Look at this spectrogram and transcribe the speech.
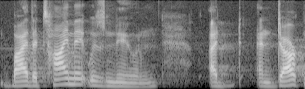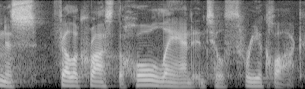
By the time it was noon, and darkness fell across the whole land until three o'clock.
